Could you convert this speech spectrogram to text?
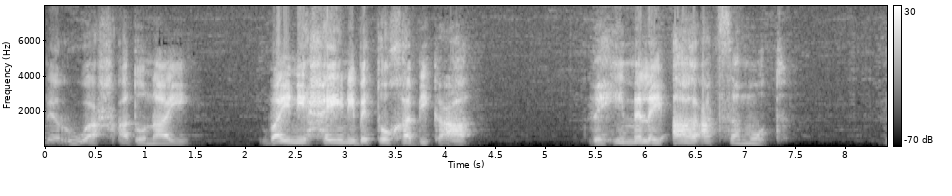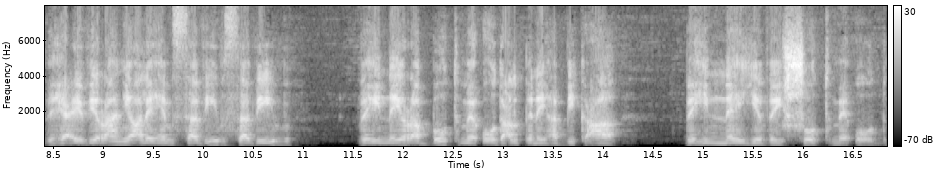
ברוח אדוני, ויניחני בתוך הבקעה, והיא מלאה עצמות, והעבירני עליהם סביב סביב, והנה רבות מאוד על פני הבקעה, והנה יבשות מאוד.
